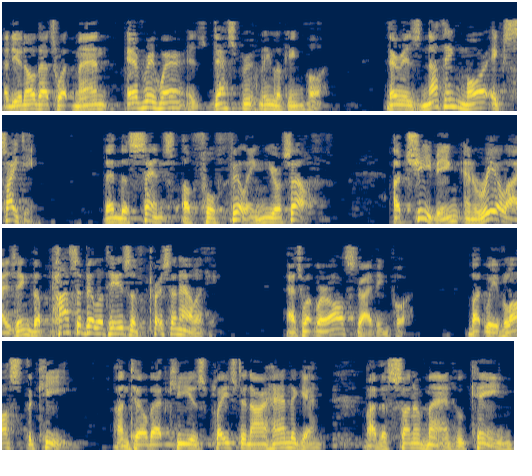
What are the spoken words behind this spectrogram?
And you know that's what man everywhere is desperately looking for. There is nothing more exciting than the sense of fulfilling yourself, achieving and realizing the possibilities of personality. That's what we're all striving for. But we've lost the key until that key is placed in our hand again by the Son of Man who came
